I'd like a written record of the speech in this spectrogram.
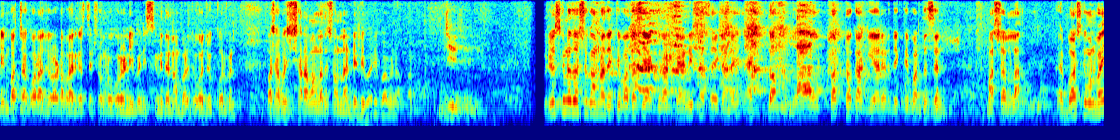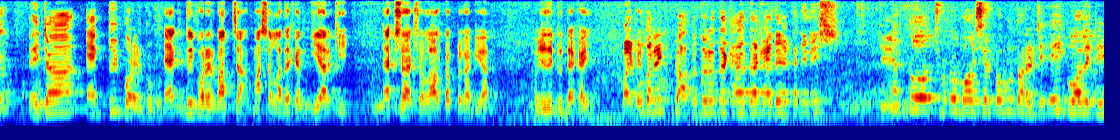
ডিম বাচ্চা করা জোড়াটা বাইরের কাছ থেকে সংগ্রহ করে নেবেন স্ক্রিনিতে নাম্বারে যোগাযোগ করবেন। পাশাপাশি সারা বাংলাদেশ অনলাইন ডেলিভারি পাবেন আপনারা। জি জি জি। ভিডিও স্ক্রিনে দর্শক আমরা দেখতে পাচ্ছি এক জোড়া ড্যানিশ আছে এখানে। একদম লাল টকটকা গিয়ারের দেখতে পারতেছেন। মাশাল্লাহ এর বয়স কেমন ভাই? এইটা এক দুই পরের এক দুই পরের বাচ্চা মাশাল্লাহ দেখেন। গিয়ার কি? একশো একশো লাল টকটকা গিয়ার। আমি যদি একটু দেখাই। ভাই একটু হাতে ধরে দেখায় দেখায় দেয় একটা জিনিস যে এত ছোট বয়সের কবুতরের যে এই কোয়ালিটি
